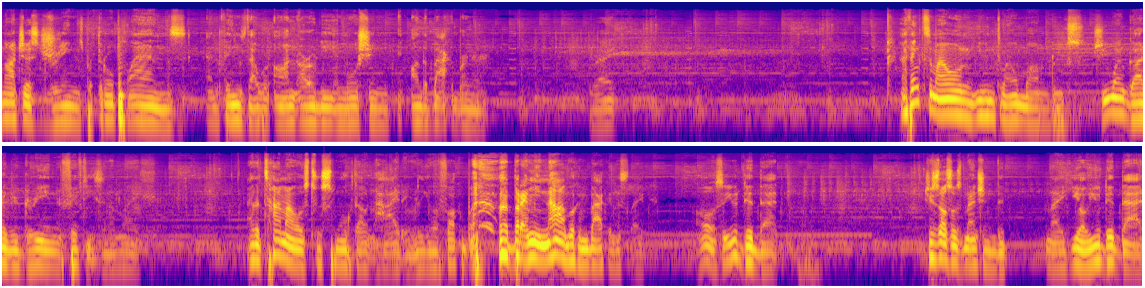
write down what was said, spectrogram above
not just dreams, but throw plans and things that were on already in motion on the back burner. Right? I think to my own, even to my own mom, Dukes, she went got a degree in her 50s, and I'm like, at the time I was too smoked out and high to really give a fuck. But, but I mean, now I'm looking back and it's like, oh, so you did that. She's also mentioned that, like, yo, you did that.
